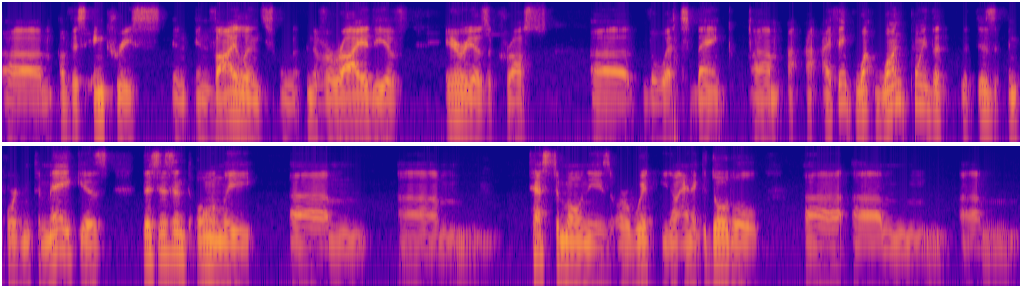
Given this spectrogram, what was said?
um, of this increase in, in violence in, in, a variety of areas across uh, the West Bank. Um, I, I, think one, one point that, that is important to make is this isn't only um, um testimonies or with you know anecdotal uh, um, um,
